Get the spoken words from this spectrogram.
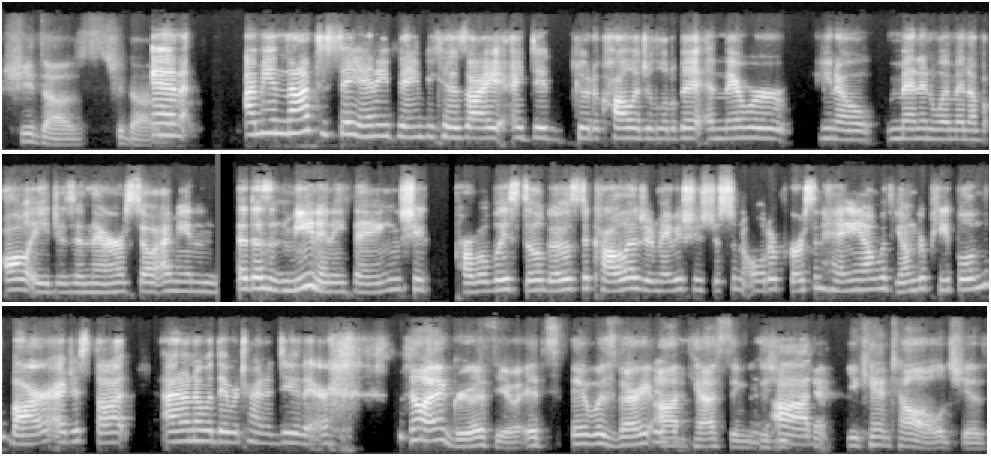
she does. She does. and I mean, not to say anything because I, I did go to college a little bit and there were, you know, men and women of all ages in there. So, I mean, it doesn't mean anything. She probably still goes to college and maybe she's just an older person hanging out with younger people in the bar. I just thought, I don't know what they were trying to do there. No, I agree with you. It's it was very odd casting because you odd. can't, you can't tell how old she is.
